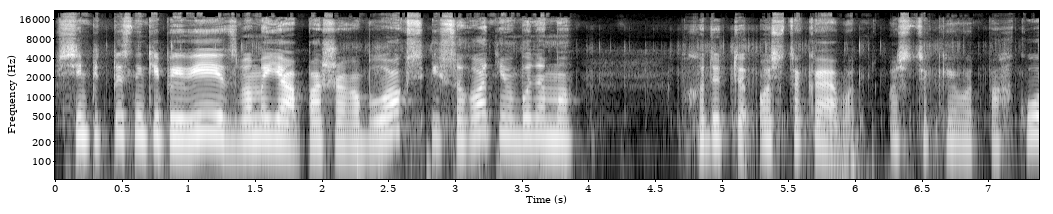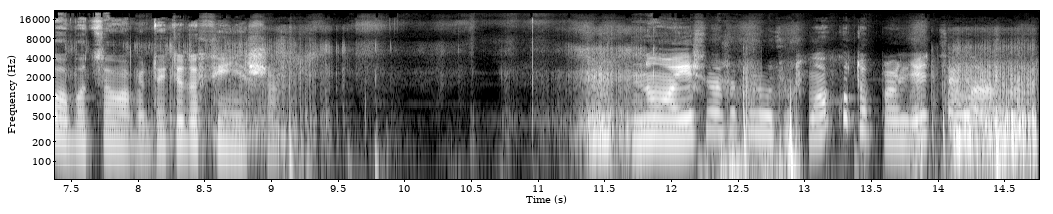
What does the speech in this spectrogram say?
Всім підписники, привіт! З вами я, Паша Роблокс, і сьогодні ми будемо проходити ось таке от. Ось такий от паркур, або це робить, дойти до фінішу. Ну, а якщо нажати на цю кнопку, то пролється лава.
